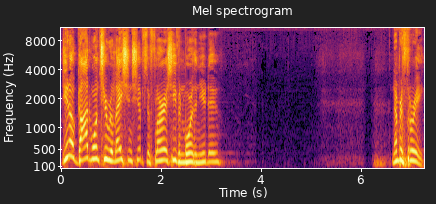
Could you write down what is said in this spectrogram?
Do you know God wants your relationships to flourish even more than you do? Number three,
